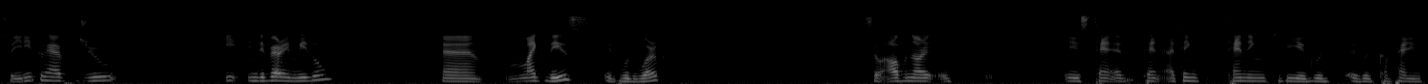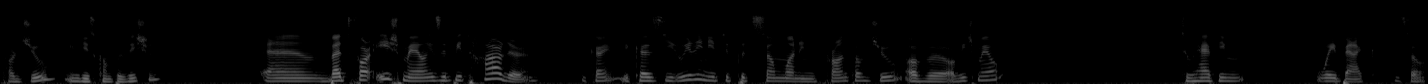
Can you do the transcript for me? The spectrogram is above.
So you need to have Jhu in the very middle. Uh, like this it would work so Alvanor uh, is ten, ten, I think tending to be a good a good companion for Jhu in this composition. Um, but for Ishmael is a bit harder, okay, because you really need to put someone in front of Jhu of uh, of Ishmael to have him way back. So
